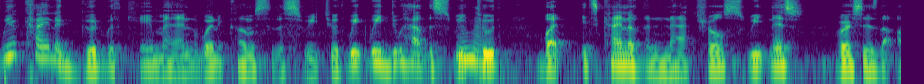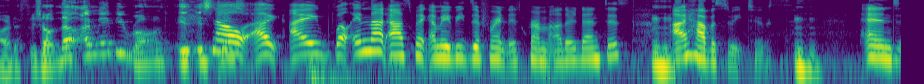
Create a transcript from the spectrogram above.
we're kind of good with Cayman when it comes to the sweet tooth. We we do have the sweet mm-hmm. tooth, but it's kind of the natural sweetness versus the artificial. Now, I may be wrong. It, it's No, just, I, I, well, in that aspect, I may be different from other dentists. Mm-hmm. I have a sweet tooth. And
